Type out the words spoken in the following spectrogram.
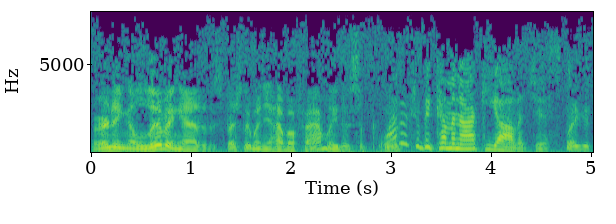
earning a living at it, especially when you have a family to support. Why don't you become an archaeologist? Wait,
